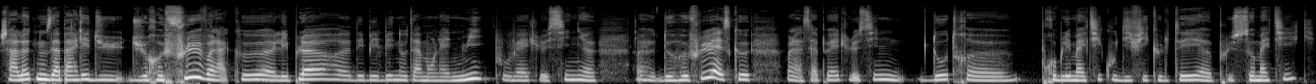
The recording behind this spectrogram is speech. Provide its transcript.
Charlotte nous a parlé du, reflux, voilà, que euh, les pleurs euh, des bébés, notamment la nuit, pouvaient être le signe euh, de reflux. Est-ce que voilà, ça peut être le signe d'autres problématiques ou difficultés plus somatiques?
